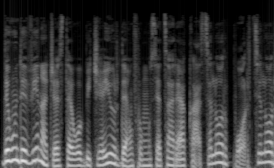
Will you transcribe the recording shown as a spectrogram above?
De unde vin aceste obiceiuri de înfrumusețarea caselor, porților,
